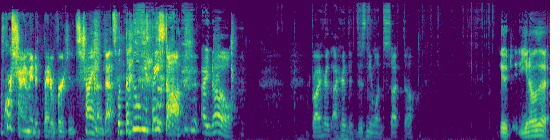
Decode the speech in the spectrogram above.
Of course, China made a better version. It's China. That's what the movie's based on. I know. Bro, I heard I heard the Disney one sucked though. Dude, you know that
